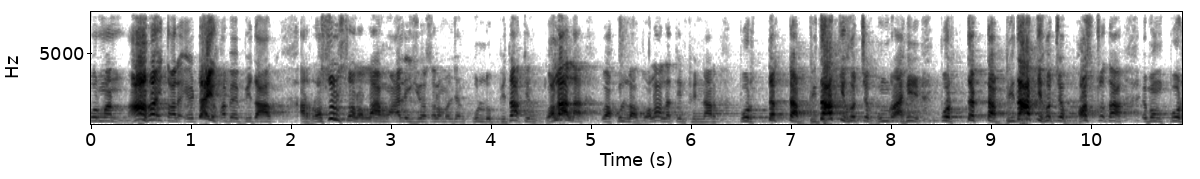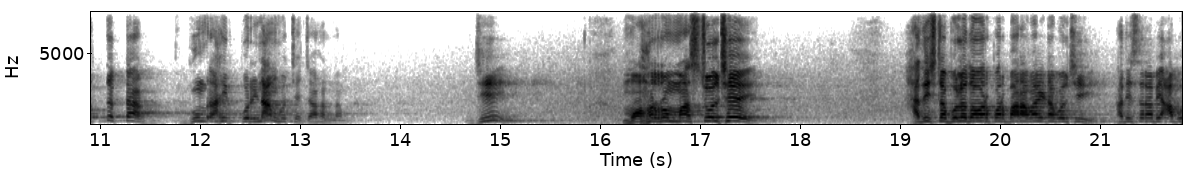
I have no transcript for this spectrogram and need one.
প্রমাণ না হয়, তাহলে এটাই হবে বিদাত। আর রসুল সাল্লাহ আলহি আসালাম বলছেন, কুল্লু বিদাতিন দলালা ওয়াকুল্লা দলালাতিন ফিন্নার। প্রত্যেকটা বিদাতি হচ্ছে গুমরাহি, প্রত্যেকটা বিদাতি হচ্ছে ভ্রষ্টতা এবং প্রত্যেকটা গুমরাহির পরিণাম হচ্ছে জাহান্নাম। জি? মহরম মাস চলছে। হাদিসটা বলে দেওয়ার পর বাড়াবাড়িটা বলছি। হাদিস রাবি আবু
